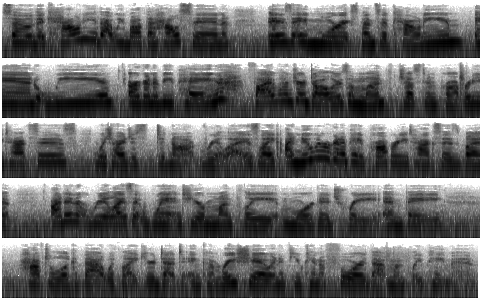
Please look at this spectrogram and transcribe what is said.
So the county that we bought the house in is a more expensive county and we are going to be paying $500 a month just in property taxes which I just did not realize. Like I knew we were going to pay property taxes but I didn't realize it went into your monthly mortgage rate and they have to look at that with like your debt to income ratio and if you can afford that monthly payment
